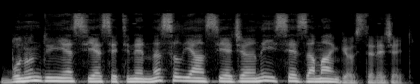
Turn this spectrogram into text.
Bunun dünya siyasetine nasıl yansıyacağını ise zaman gösterecek.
